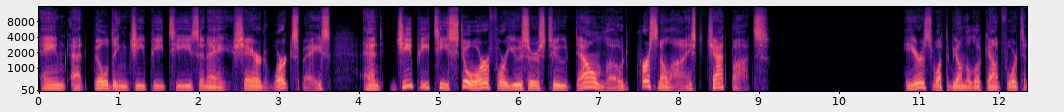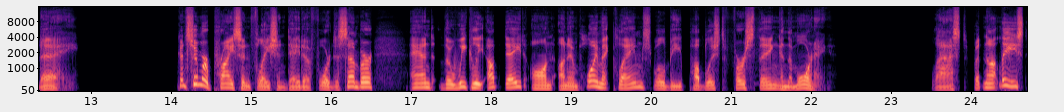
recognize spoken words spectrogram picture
aimed at building GPTs in a shared workspace, and GPT Store for users to download personalized chatbots. Here's what to be on the lookout for today. Consumer price inflation data for December and the weekly update on unemployment claims will be published first thing in the morning. Last but not least,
